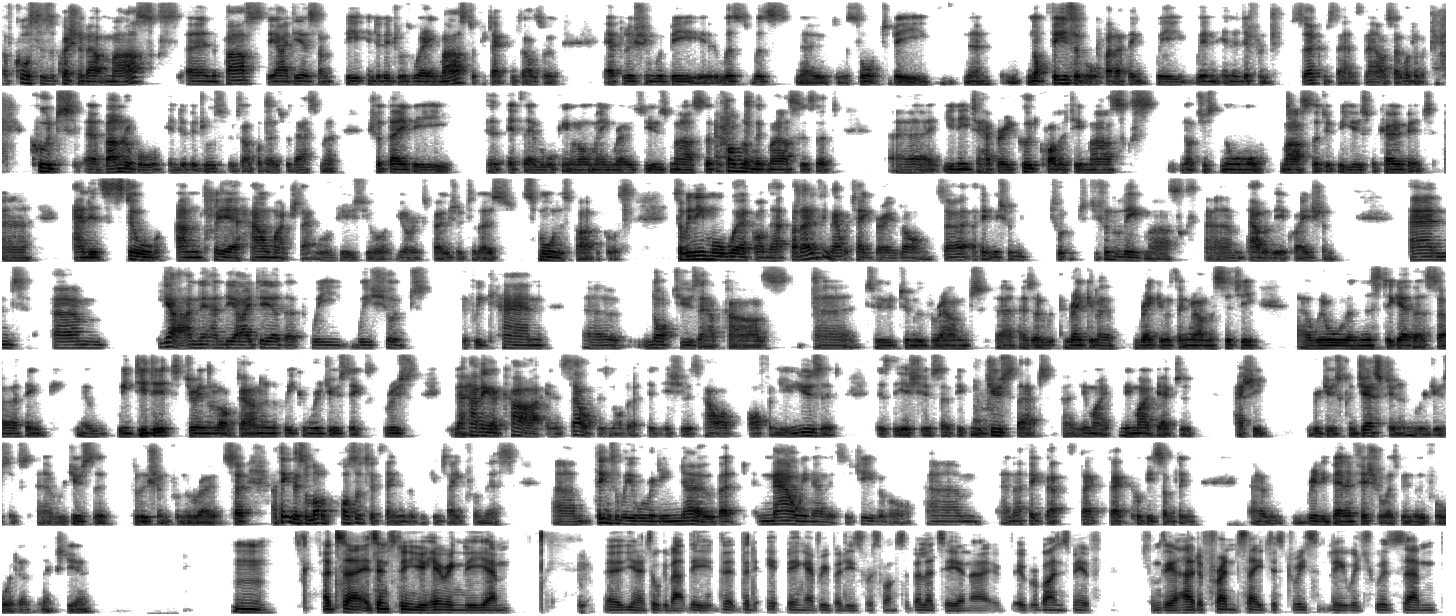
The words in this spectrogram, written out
of course, there's a question about masks. Uh, in the past, the idea of some individuals wearing masks to protect themselves from air pollution would be was was you know thought to be you know, not feasible. But I think we we're in a different circumstance now. So, what could uh, vulnerable individuals, for example, those with asthma, should they be if they're walking along main roads, use masks? The problem with masks is that uh, you need to have very good quality masks, not just normal masks that we use for COVID. Uh, and it's still unclear how much that will reduce your, your exposure to those smallest particles. So we need more work on that, but I don't think that would take very long. So I think we shouldn't shouldn't leave masks um, out of the equation. And um, yeah, and, and the idea that we we should, if we can, uh, not use our cars uh, to to move around uh, as a regular regular thing around the city. Uh, we're all in this together. So I think you know, we did it during the lockdown, and if we can reduce it, you know, having a car in itself is not a, an issue. It's how often you use it is the issue. So if you can reduce that, uh, you might we might be able to actually reduce congestion and reduce uh, reduce the pollution from the road. So I think there's a lot of positive things that we can take from this um, things that we already know, but now we know it's achievable. Um, and I think that that that could be something really beneficial as we move forward over the next year. Mm. It's uh, it's interesting you hearing the um, uh, you know talk about the, the that it being everybody's responsibility, and uh, it reminds me of something I heard a friend say just recently, which was um,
